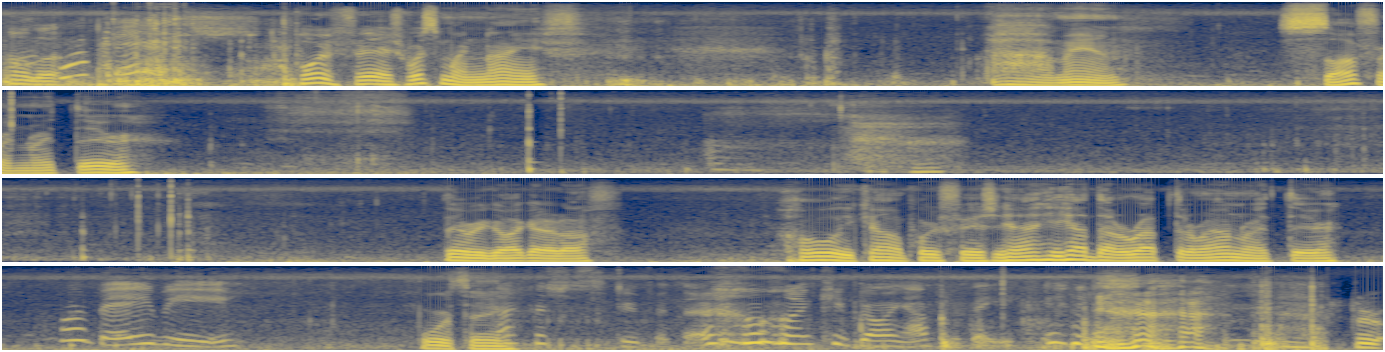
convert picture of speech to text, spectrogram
Hold Poor up. fish. Poor fish. Where's my knife? Ah, man. Suffering right there. There we go. I got it off. Holy cow, poor fish. Yeah, he had that wrapped around right there. Poor baby. Poor thing. That fish is stupid though. I keep going after bait. After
